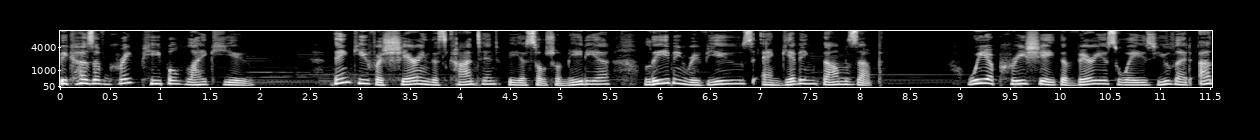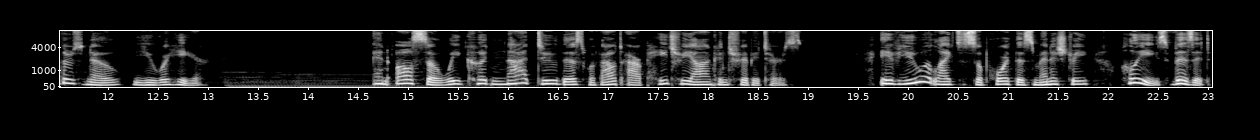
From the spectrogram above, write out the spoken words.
Because of great people like you. Thank you for sharing this content via social media, leaving reviews, and giving thumbs up. We appreciate the various ways you let others know you were here. And also, we could not do this without our Patreon contributors. If you would like to support this ministry, please visit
